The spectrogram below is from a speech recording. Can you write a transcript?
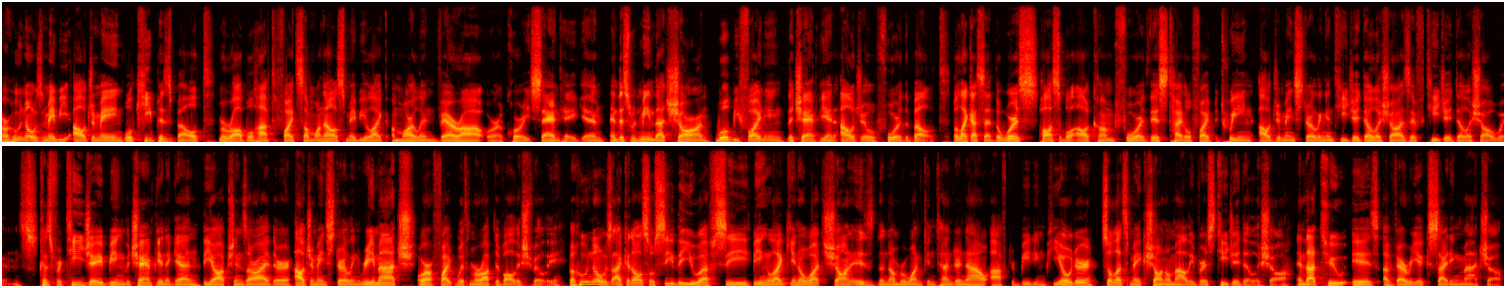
Or who knows, maybe Aljamain will keep his belt. Merab will have to fight someone else, maybe like a Marlon Vera or a Corey Sandhagen. And this would mean that Sean will be fighting the champion Aljo for the belt. But like I said, the worst possible outcome for this title fight between Aljamain Sterling and TJ Dillashaw is if TJ Dillashaw wins. Because for TJ being the champion again, the options are either Aljamain Sterling rematch or a fight with Merab Dvalishvili. But who knows? I could also see the UFC being like, you know what? Sean is the number one contender now after beating Piotr. So let's make Sean O'Malley versus TJ Dillashaw. And that too is a very exciting matchup.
